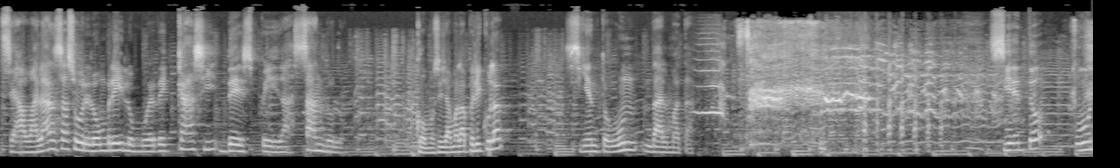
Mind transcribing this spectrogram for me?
se abalanza sobre el hombre y lo muerde casi despedazándolo. ¿Cómo se llama la película? 101 dálmata. Siento un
